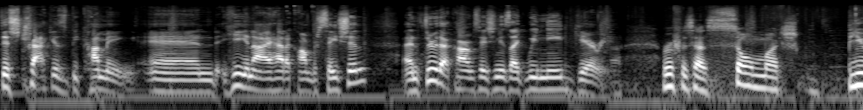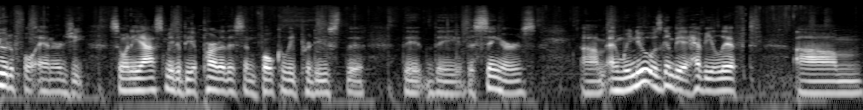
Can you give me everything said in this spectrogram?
this track is becoming, and he and I had a conversation. And through that conversation, he's like, "We need Gary." Rufus has so much beautiful energy. So when he asked me to be a part of this and vocally produce the the, the, the singers. Um, and we knew it was going to be a heavy lift. Um,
